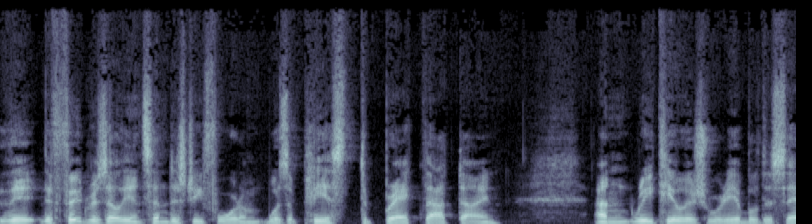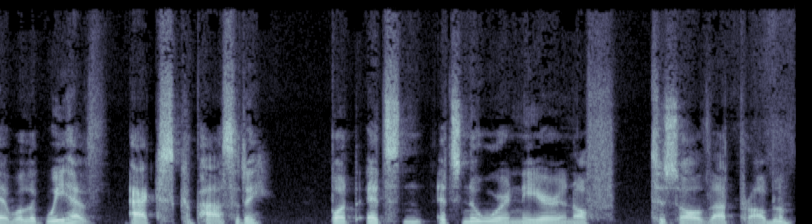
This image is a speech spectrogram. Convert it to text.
the, the Food Resilience Industry Forum was a place to break that down. And retailers were able to say, well, look, we have X capacity, but it's it's nowhere near enough to solve that problem.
